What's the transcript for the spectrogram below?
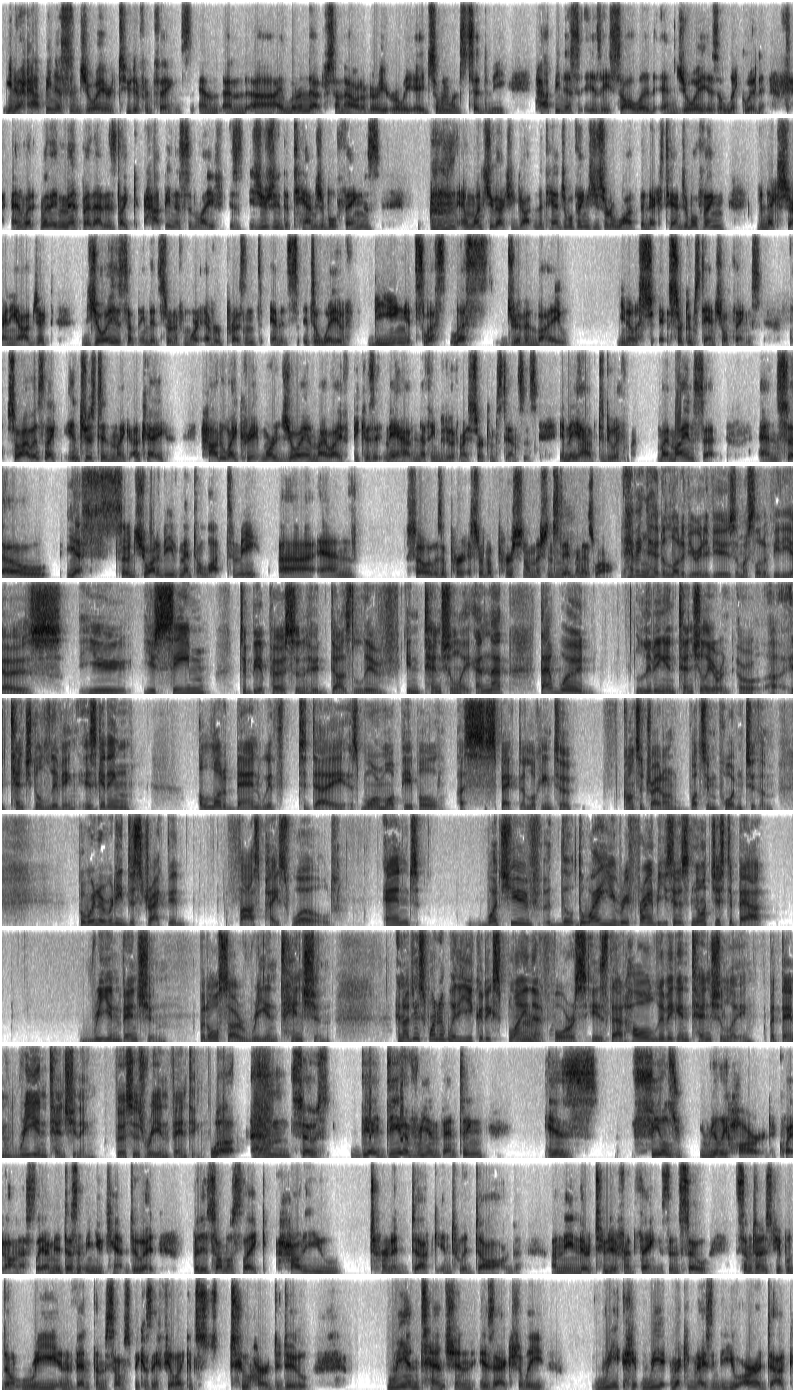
you know, happiness and joy are two different things, and and uh, I learned that somehow at a very early age. Someone once said to me, "Happiness is a solid, and joy is a liquid." And what what they meant by that is like happiness in life is is usually the tangible things, and once you've actually gotten the tangible things, you sort of want the next tangible thing, the next shiny object. Joy is something that's sort of more ever present, and it's it's a way of being. It's less less driven by, you know, circumstantial things. So I was like interested in like, okay, how do I create more joy in my life? Because it may have nothing to do with my circumstances. It may have to do with my, my mindset. And so, yes, so Joie de Vivre meant a lot to me. Uh, and so it was a per, sort of a personal mission Mm. statement as well. Having heard a lot of your interviews and watched a lot of videos, you you seem to be a person who does live intentionally, and that that word living intentionally or, or uh, intentional living is getting a lot of bandwidth today as more and more people I suspect are looking to concentrate on what's important to them. But we're in a really distracted, fast paced world. And what you've, the, the way you reframed it, you said it's not just about reinvention, but also reintention. And I just wondered whether you could explain hmm. that for us is that whole living intentionally, but then re-intentioning versus reinventing. Well, so the idea of reinventing is feels really hard, quite honestly. I mean, it doesn't mean you can't do it, but it's almost like how do you turn a duck into a dog? I mean, they're two different things. And so sometimes people don't reinvent themselves because they feel like it's too hard to do. Reintention is actually re- re- recognizing that you are a duck.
